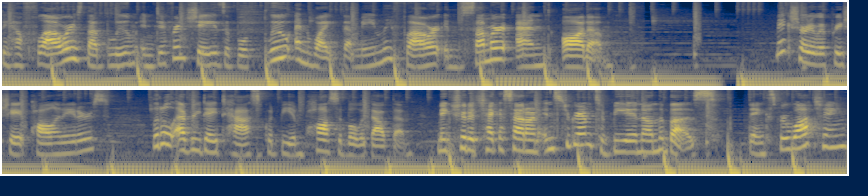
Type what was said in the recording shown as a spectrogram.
They have flowers that bloom in different shades of both blue and white that mainly flower in summer and autumn. Make sure to appreciate pollinators. Little everyday tasks would be impossible without them. Make sure to check us out on Instagram to be in on the buzz. Thanks for watching!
